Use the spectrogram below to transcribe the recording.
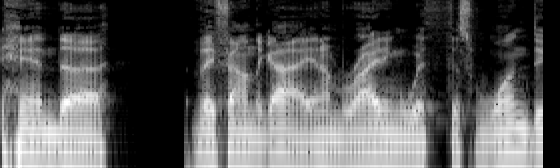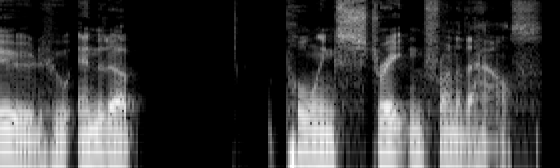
and uh, they found the guy, and I'm riding with this one dude who ended up pulling straight in front of the house.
